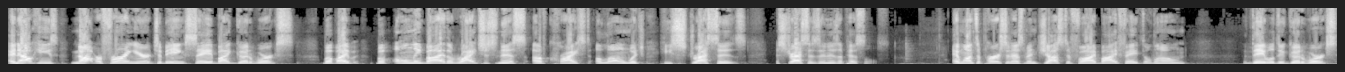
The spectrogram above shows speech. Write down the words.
And now he's not referring here to being saved by good works, but by but only by the righteousness of Christ alone, which he stresses stresses in his epistles. And once a person has been justified by faith alone, they will do good works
